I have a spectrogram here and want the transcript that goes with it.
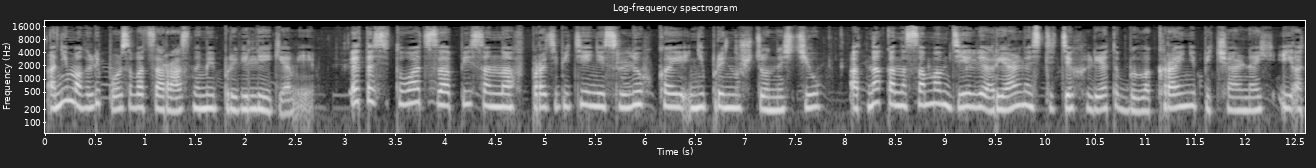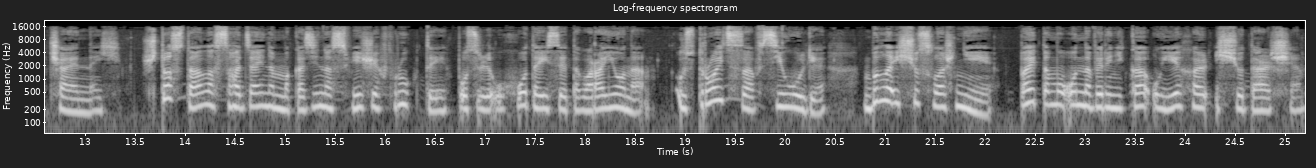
они могли пользоваться разными привилегиями. Эта ситуация описана в произведении с легкой непринужденностью, однако на самом деле реальность тех лет была крайне печальной и отчаянной. Что стало с хозяином магазина свежих фруктов после ухода из этого района? Устроиться в Сеуле было еще сложнее, поэтому он наверняка уехал еще дальше.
